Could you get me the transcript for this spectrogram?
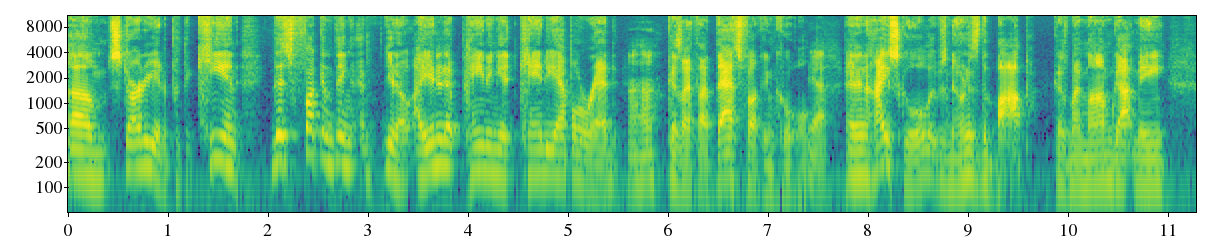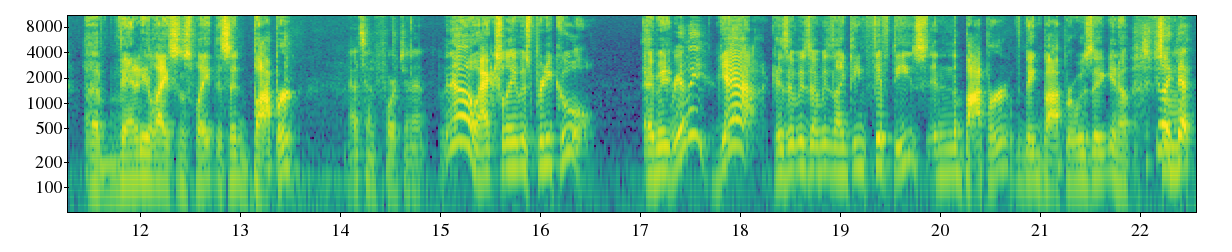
um, starter. You had to put the key in. This fucking thing, you know, I ended up painting it candy apple red because I thought that's fucking cool. Yeah. And in high school, it was known as the Bop because my mom got me a vanity license plate that said Bopper. That's unfortunate. No, actually, it was pretty cool. I mean, Really? Yeah, because it was it was 1950s, and the Bopper, the Big Bopper, was a you know. I feel like that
